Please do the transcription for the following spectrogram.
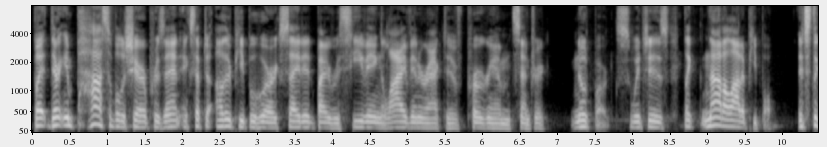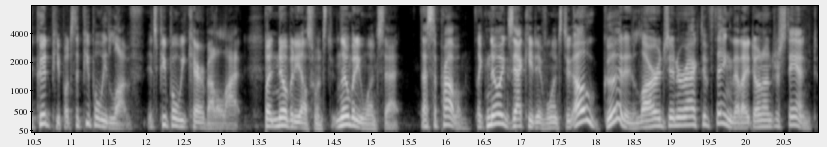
But they're impossible to share or present except to other people who are excited by receiving live interactive program centric notebooks, which is like not a lot of people. It's the good people. It's the people we love. It's people we care about a lot. But nobody else wants to. Nobody wants that. That's the problem. Like no executive wants to. Oh, good, a large interactive thing that I don't understand.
